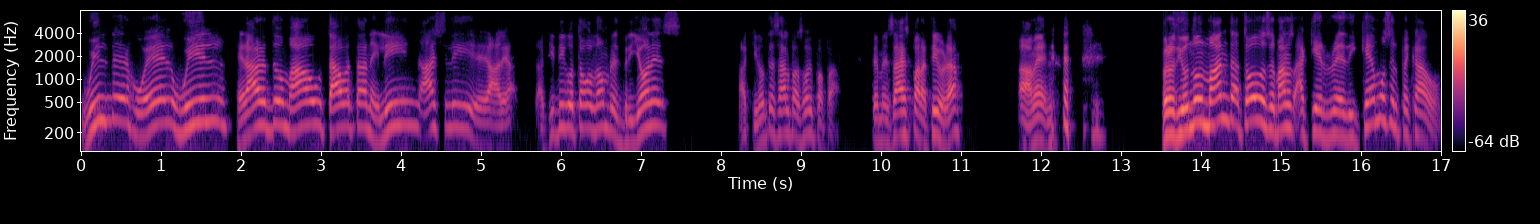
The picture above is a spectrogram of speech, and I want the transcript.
Wilder, Joel, Will, Gerardo, Mau, Tabata, Neilín, Ashley, eh, aquí digo todos los nombres, brillones. Aquí no te salvas hoy, papá. Este mensaje es para ti, ¿verdad? Amén. Pero Dios nos manda a todos, hermanos, a que erradiquemos el pecado.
